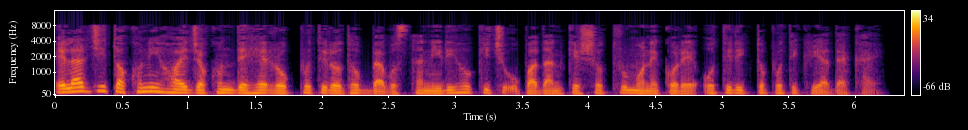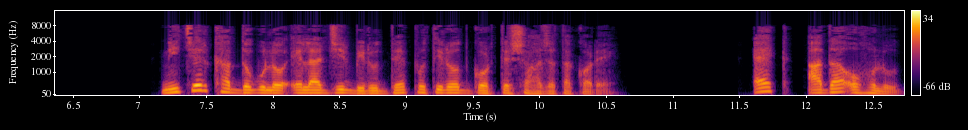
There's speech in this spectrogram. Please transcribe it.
এলার্জি তখনই হয় যখন দেহের রোগ প্রতিরোধক ব্যবস্থা নিরীহ কিছু উপাদানকে শত্রু মনে করে অতিরিক্ত প্রতিক্রিয়া দেখায়। নিচের খাদ্যগুলো এলার্জির বিরুদ্ধে প্রতিরোধ গড়তে সহায়তা করে। এক, আদা ও হলুদ।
